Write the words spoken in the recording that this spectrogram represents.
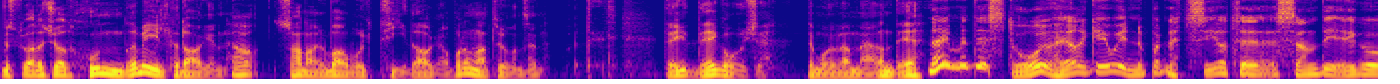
hvis du hadde kjørt 100 mil til dagen, Ja. så hadde han jo bare brukt ti dager på denne turen sin. Det, det går jo ikke. Det må jo være mer enn det. Nei, men det står jo her. Jeg er jo inne på nettsida til San Diego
